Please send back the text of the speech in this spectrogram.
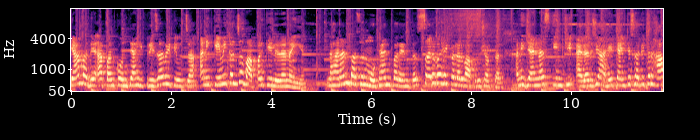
यामध्ये आपण कोणत्याही प्रिझर्वेटिव्हचा आणि केमिकलचा वापर केलेला नाही आहे लहानांपासून मोठ्यांपर्यंत सर्व हे कलर वापरू शकतात. आणि ज्यांना स्किनची ॲलर्जी आहे त्यांच्यासाठी तर हा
